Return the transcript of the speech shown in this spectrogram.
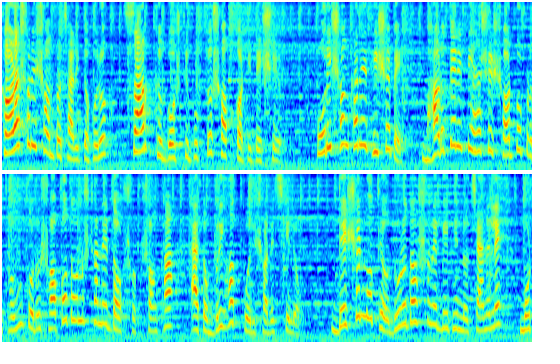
সরাসরি সম্প্রচারিত হল সার্ক গোষ্ঠীভুক্ত সবকটি দেশে পরিসংখ্যানের হিসেবে ভারতের ইতিহাসে সর্বপ্রথম কোনো শপথ অনুষ্ঠানের দর্শক সংখ্যা এত বৃহৎ পরিসরে ছিল। দেশের মধ্যেও দূরদর্শনের বিভিন্ন চ্যানেলে মোট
